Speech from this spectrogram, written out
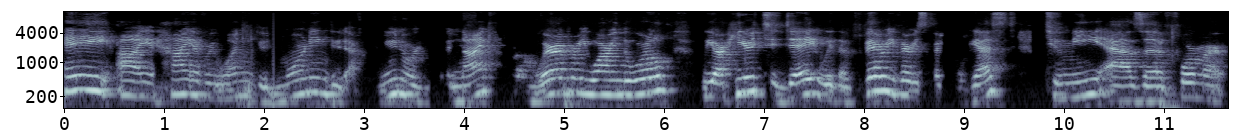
Hey, hi, hi everyone. Good morning, good afternoon, or good night wherever you are in the world. We are here today with a very, very special guest to me as a former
